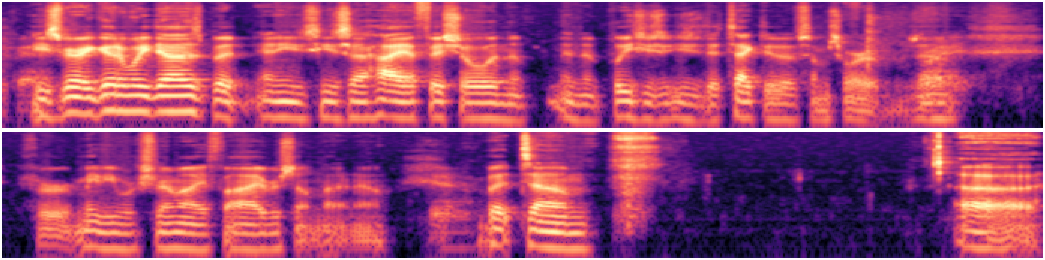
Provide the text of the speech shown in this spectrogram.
Okay. He's very good at what he does, but and he's he's a high official in the in the police. He's, he's a detective of some sort of so right. for maybe he works for MI5 or something. I don't know. Yeah. But um, uh,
